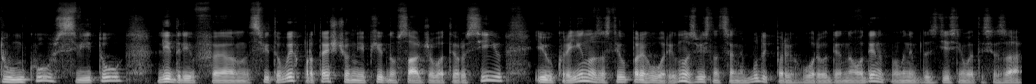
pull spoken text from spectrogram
думку світу, лідерів е, світових про те, що необхідно всаджувати Росію і Україну за стіл переговорів. Ну, звісно, це не будуть переговори один на один. Вони будуть здійснюватися за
